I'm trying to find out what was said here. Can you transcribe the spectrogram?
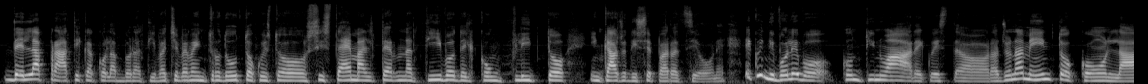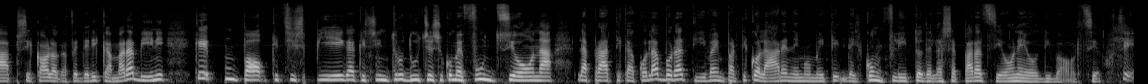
della pratica collaborativa. Ci aveva introdotto questo sistema alternativo del conflitto in caso di separazione e quindi volevo continuare questo ragionamento con la psicologa Federica Marabini che un po' che ci spiega, che ci introduce su come funziona la pratica collaborativa, in particolare nei momenti del conflitto, della separazione o divorzio. Sì.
